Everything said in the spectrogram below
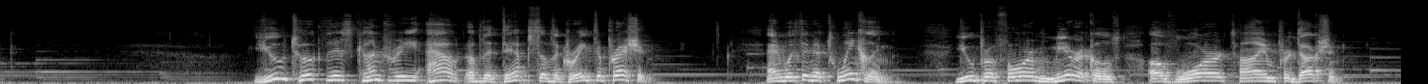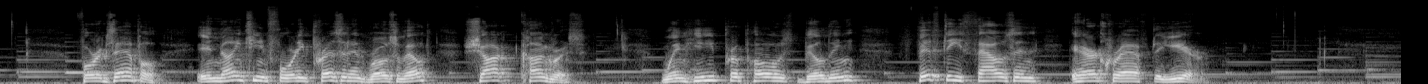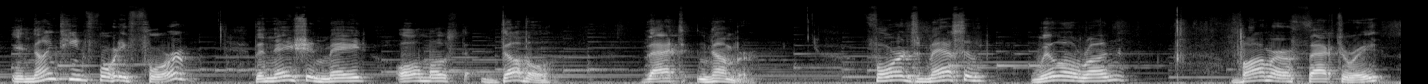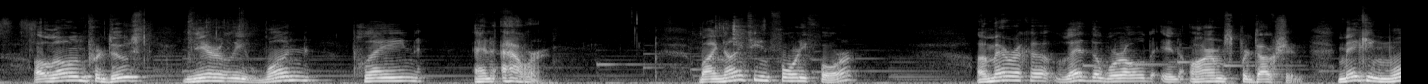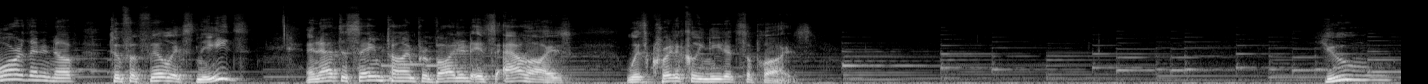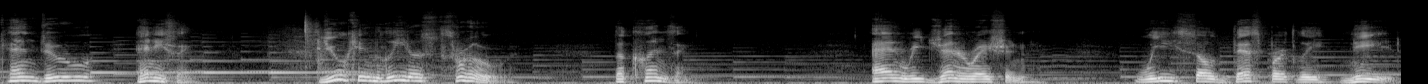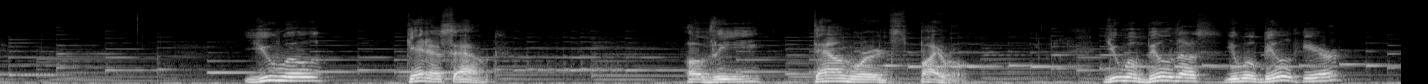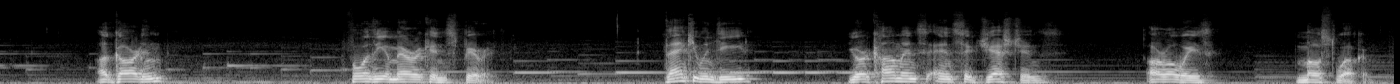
You took this country out of the depths of the Great Depression, and within a twinkling, you performed miracles of wartime production. For example, in 1940, President Roosevelt shocked Congress when he proposed building 50,000 aircraft a year. In 1944, the nation made almost double that number. Ford's massive Willow Run bomber factory alone produced nearly one plane an hour. By 1944, America led the world in arms production, making more than enough to fulfill its needs and at the same time provided its allies with critically needed supplies. You can do anything. You can lead us through the cleansing and regeneration we so desperately need. You will get us out of the downward spiral. You will build us, you will build here a garden for the American spirit. Thank you indeed. Your comments and suggestions are always most welcome.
